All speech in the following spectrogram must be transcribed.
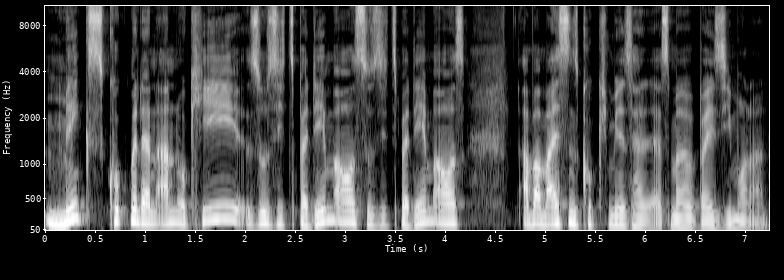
Mix, guck mir dann an, okay, so sieht's bei dem aus, so sieht's bei dem aus. Aber meistens gucke ich mir es halt erstmal bei Simon an.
